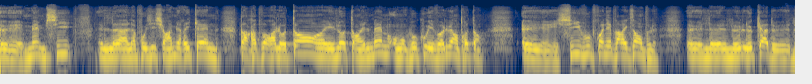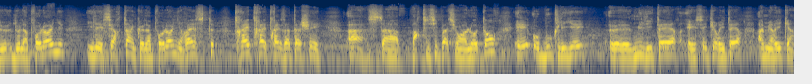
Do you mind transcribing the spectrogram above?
Euh, même si la, position américaine par rapport à l'OTAN et l'OTAN elle-même ont beaucoup évolué entre-temps. Euh, si vous prenez par exemple euh, le, cas de, de, la Pologne, il est certain que la Pologne reste très très très attachée à sa participation à l'OTAN et au bouclier euh, militaire et sécuritaire américain.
